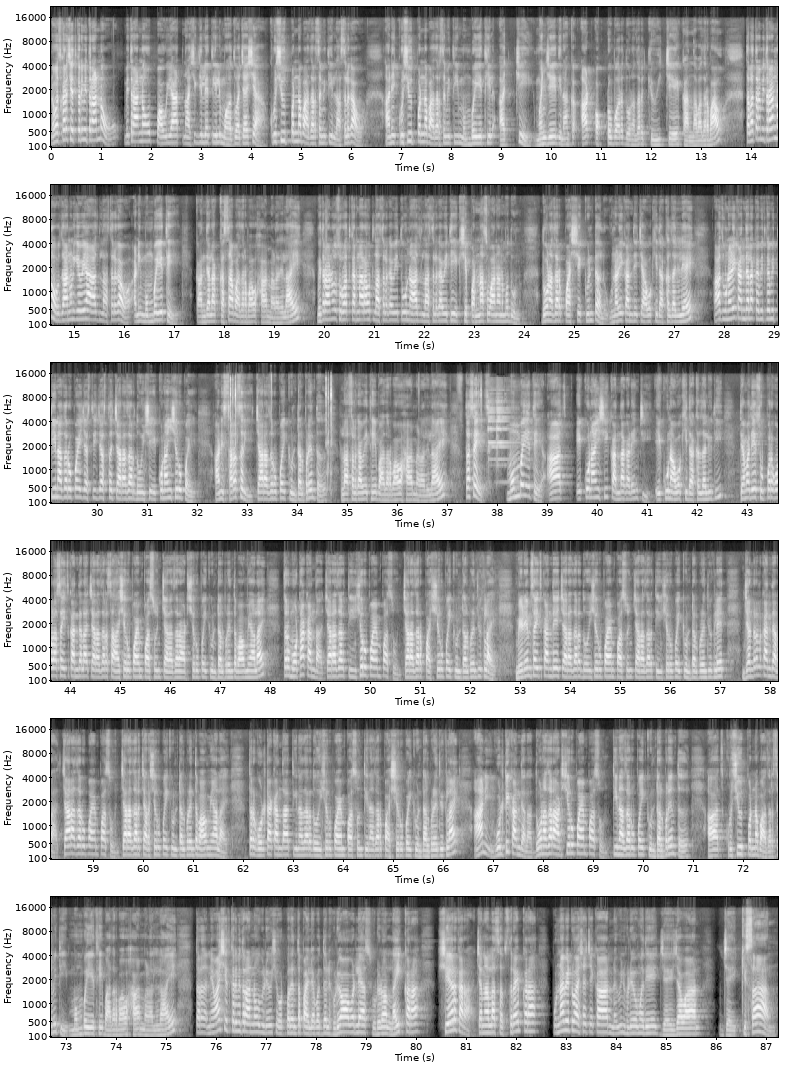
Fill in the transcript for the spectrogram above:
नमस्कार शेतकरी मित्रांनो. मित्रांनो पाहुयात नाशिक जिल्ह्यातील महत्त्वाच्या अशा कृषी उत्पन्न बाजार समिती लासलगाव आणि कृषी उत्पन्न बाजार समिती मुंबई येथील आजचे म्हणजे दिनांक आठ ऑक्टोबर दोन हजार चोवीसचे कांदा बाजार भाव चला तर मित्रांनो जाणून घेऊया आज लासलगाव आणि मुंबई येथे कांद्याला कसा बाजारभाव हा मिळालेला आहे. मित्रांनो सुरुवात करणार आहोत लासलगाव येथून. आज लासलगाव येथे एकशे पन्नास वाहनांमधून दोन हजार पाचशे क्विंटल उन्हाळी कांद्याची आवक ही दाखल झालेली आहे. आज उन्हाळी कांद्याला कमीत कमी तीन हजार रुपये जास्तीत जास्त चार हजार दोनशे एकोणऐंशी रुपये आणि सरासरी चार हजार रुपये क्विंटलपर्यंत लासलगाव येथे बाजारभाव हा मिळालेला आहे. तसेच मुंबई येथे आज एकोणऐंशी कांदा गाड्यांची एकूण आवक ही दाखल झाली होती. त्यामध्ये सुपर गोळा साईज कांद्याला चार हजार सहाशे रुपयांपासून चार हजार आठशे रुपये क्विंटलपर्यंत भाव मिळाला आहे. तर मोठा कांदा चार हजार तीनशे रुपयांपासून चार हजार पाचशे रुपये क्विंटलपर्यंत विकला आहे. मिडियम साईज कांदे चार हजार दोनशे रुपयांपासून चार हजार तीनशे रुपये क्विंटलपर्यंत विकले आहेत जनरल कांद्याला चार हजार रुपयांपासून चार हजार चारशे रुपये क्विंटलपर्यंत भाव मिळाला आहे. तर गोलटा कांदा तीन हजार दोनशे रुपयांपासून तीन हजार पाचशे रुपये क्विंटलपर्यंत विकला आहे आणि गोलटी कांद्याला दोन हजार आठशे रुपयांपासून तीन हजार रुपये क्विंटलपर्यंत आज कृषी उत्पन्न बाजार समिती मुंबई येथे बाजारभाव हा मिळालेला आहे. तर धन्यवाद शेतकरी मित्रांनो व्हिडिओ शेवटपर्यंत पाहिल्याबद्दल व्हिडिओ आवडल्यास व्हिडिओला लाईक करा शेअर करा चॅनलला सबस्क्राईब करा. पुन्हा भेटू अशाच एका नवीन व्हिडिओमध्ये. जय जवान जय किसान.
